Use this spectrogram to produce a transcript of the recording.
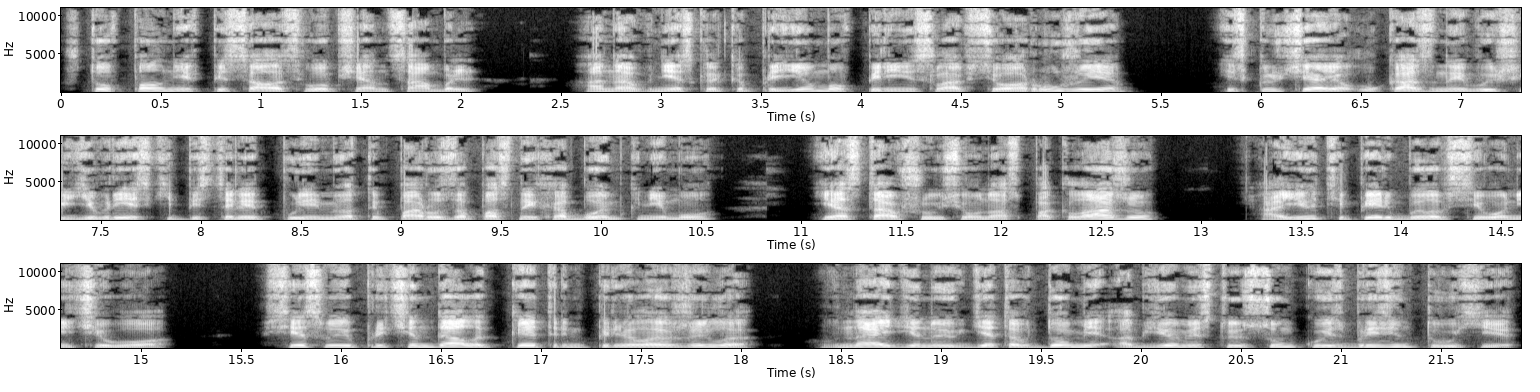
что вполне вписалось в общий ансамбль, она в несколько приемов перенесла все оружие, исключая указанный выше еврейский пистолет-пулемет и пару запасных обоим к нему, и оставшуюся у нас поклажу, а ее теперь было всего ничего. Все свои причиндалы Кэтрин переложила в найденную где-то в доме объемистую сумку из брезентухи,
